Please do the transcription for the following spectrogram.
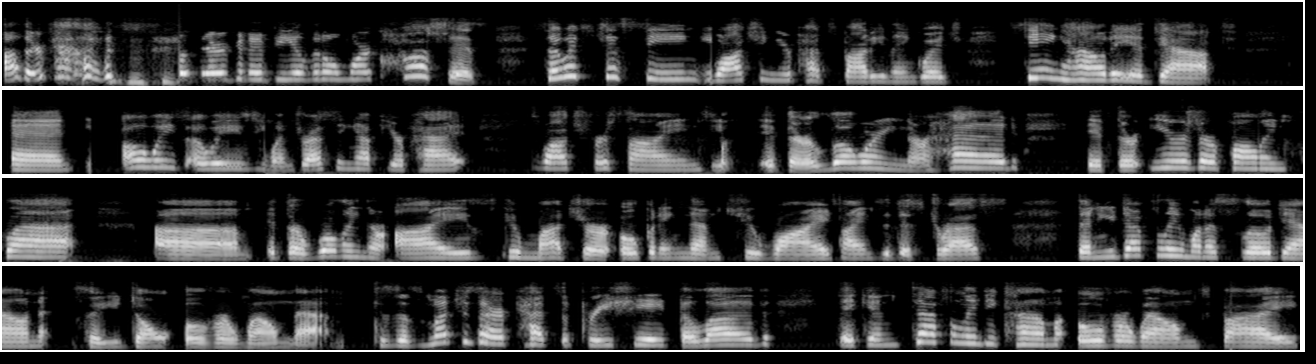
Other pets, they're going to be a little more cautious. So it's just seeing, watching your pet's body language, seeing how they adapt, and always, always, when dressing up your pet, watch for signs. If they're lowering their head, if their ears are falling flat, um, if they're rolling their eyes too much or opening them too wide, signs of distress, then you definitely want to slow down so you don't overwhelm them. Because as much as our pets appreciate the love, they can definitely become overwhelmed by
